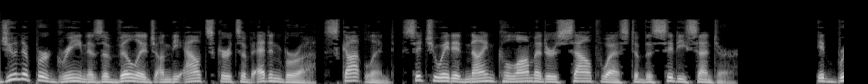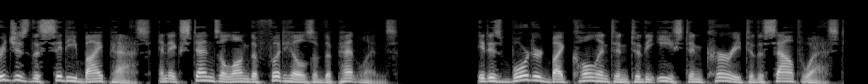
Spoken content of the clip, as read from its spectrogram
Juniper Green is a village on the outskirts of Edinburgh, Scotland, situated 9 km southwest of the city centre. It bridges the city bypass, and extends along the foothills of the Pentlands. It is bordered by Colinton to the east and Currie to the southwest.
